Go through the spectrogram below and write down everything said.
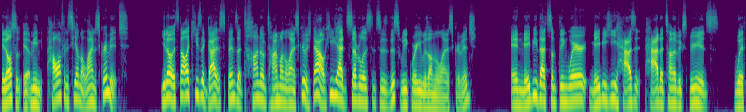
It also, I mean, how often is he on the line of scrimmage? You know, it's not like he's a guy that spends a ton of time on the line of scrimmage. Now, he had several instances this week where he was on the line of scrimmage. And maybe that's something where maybe he hasn't had a ton of experience with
